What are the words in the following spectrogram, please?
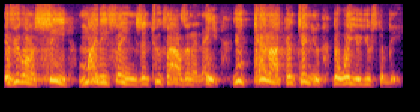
if you're going to see mighty things in 2008, you cannot continue the way you used to be.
